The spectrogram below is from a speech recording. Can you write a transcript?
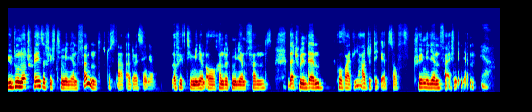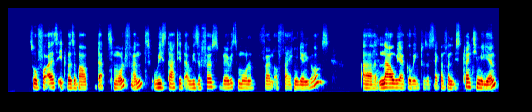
you do not raise a 50 million fund to start addressing a, a 50 million or 100 million funds that will then provide larger tickets of 3 million, 5 million. Yeah. So for us, it was about that small fund. We started with the first very small fund of 5 million euros. Uh, now we are going to the second fund with 20 million,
